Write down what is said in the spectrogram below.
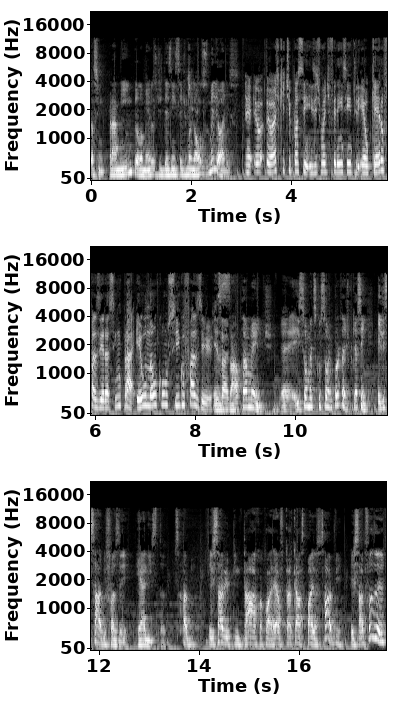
assim, pra mim, pelo menos, de desenhista de mangá, um dos melhores. É, eu, eu acho que, tipo assim, existe uma diferença entre eu quero fazer assim pra eu não consigo fazer? Exatamente. É, isso é uma discussão importante, porque assim, ele sabe fazer realista, sabe? Ele sabe pintar com aquarela, ficar aquelas páginas, sabe? Ele sabe fazer.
